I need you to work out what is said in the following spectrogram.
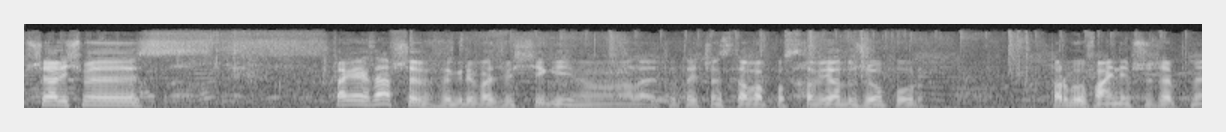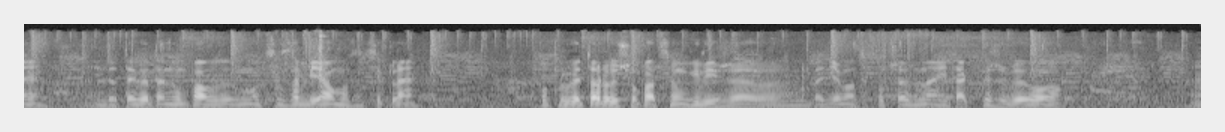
przyjechaliśmy z, tak jak zawsze wygrywać wyścigi, no ale tutaj Częstowa postawiła duży opór. Tor był fajny, przyczepny i do tego ten upał mocno zabijał motocykle. Po próbie toru już chłopacy mówili, że będzie moc potrzebna i tak też było. Eee,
